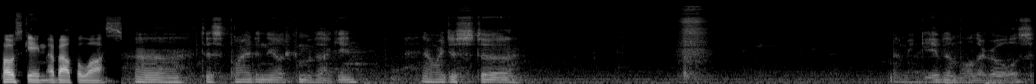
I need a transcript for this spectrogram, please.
post game about the loss. Uh, disappointed in the outcome of that game. You know, we just, uh, I mean, gave them all their goals.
